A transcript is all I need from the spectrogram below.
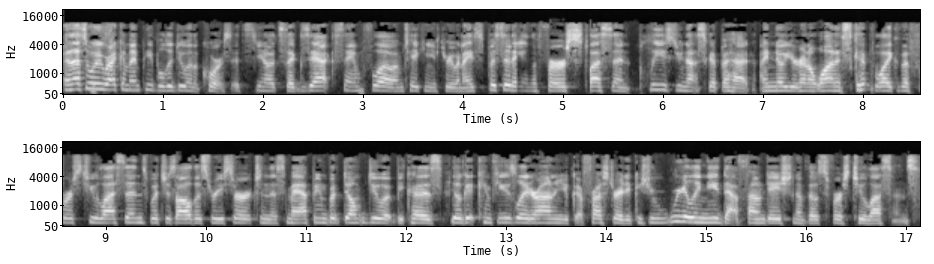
And that's what we recommend people to do in the course. It's, you know, it's the exact same flow I'm taking you through. And I specifically in the first lesson, please do not skip ahead. I know you're going to want to skip like the first two lessons, which is all this research and this mapping, but don't do it because you'll get confused later on and you get frustrated because you really need that foundation of those first two lessons.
